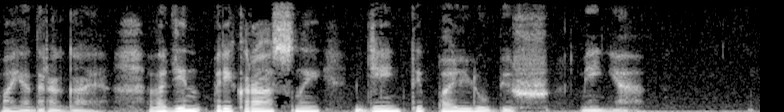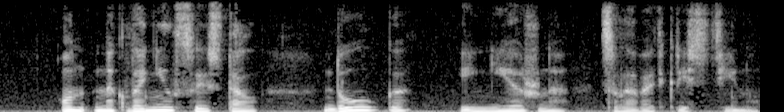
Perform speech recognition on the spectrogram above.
моя дорогая, в один прекрасный день ты полюбишь меня. Он наклонился и стал долго и нежно целовать Кристину.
